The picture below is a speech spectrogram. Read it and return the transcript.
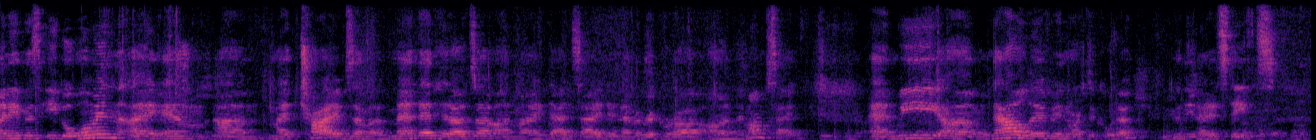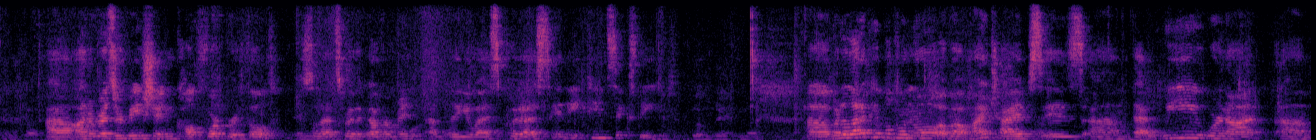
My name is Eagle Woman. I am, um, my tribes, I'm a Mandan Hidatsa on my dad's side and I'm Arikara on my mom's side. And we um, now live in North Dakota, in the United States, uh, on a reservation called Fort Berthold. So that's where the government of the US put us in 1860. Uh, what a lot of people don't know about my tribes is um, that we were not um,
